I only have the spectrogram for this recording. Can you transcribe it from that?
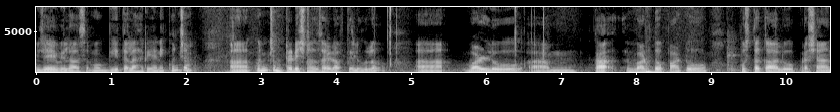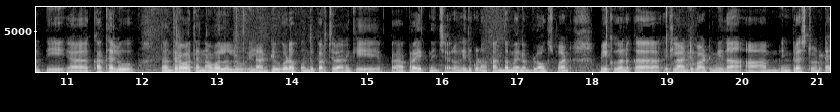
విజయ విలాసము గీతలహరి అని కొంచెం కొంచెం ట్రెడిషనల్ సైడ్ ఆఫ్ తెలుగులో వాళ్ళు కా వాటితో పాటు పుస్తకాలు ప్రశాంతి కథలు దాని తర్వాత నవలలు ఇలాంటివి కూడా పొందుపరచడానికి ప్రయత్నించారు. ఇది కూడా ఒక అందమైన బ్లాగ్ స్పాట్. మీకు కనుక ఇట్లాంటి వాటి మీద ఇంట్రెస్ట్ ఉంటే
